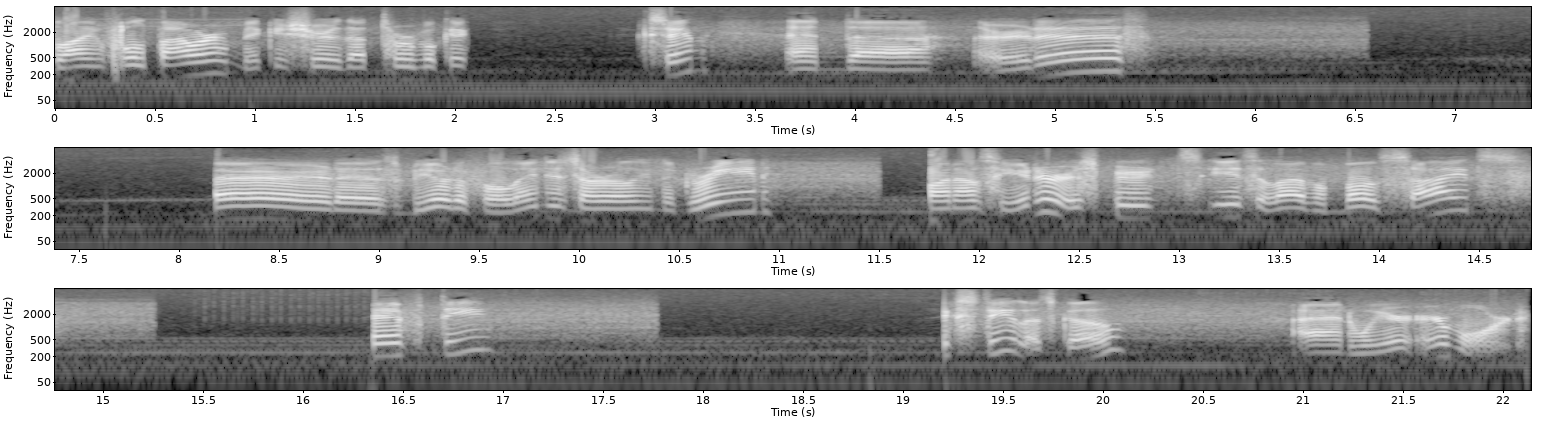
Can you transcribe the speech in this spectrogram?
Flying full power, making sure that turbo kicks in. And uh, there it is. There it is, beautiful. Engines are all in the green. Annunciator, Spirit is alive on both sides. 50. 60, let's go and we are airborne.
